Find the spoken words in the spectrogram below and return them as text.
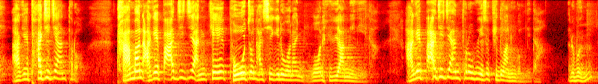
악에 빠지지 않도록 다만 악에 빠지지 않게 보존하시기를 원한 원 위함이니이다. 악에 빠지지 않도록 위해서 기도하는 겁니다. 여러분,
